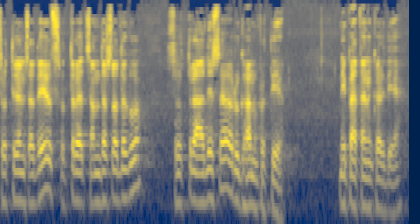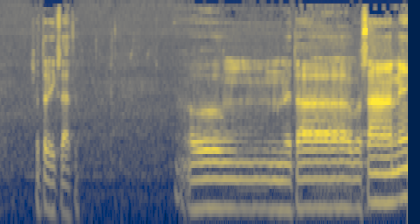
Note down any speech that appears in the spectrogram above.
श्रोत्र सदैव श्रोत्र छंद शब्द को श्रोत्र आदेश और घन प्रत्यय। निपातन कर दिया सूत्र एक साथ। ओम नेतावसाने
